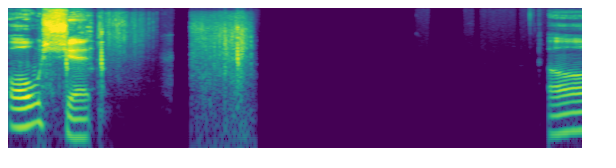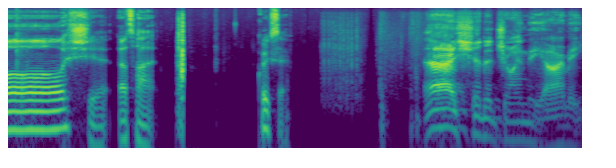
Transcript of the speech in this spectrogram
Oh shit. Oh shit. That's hot. Quick save. I should have joined the army.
